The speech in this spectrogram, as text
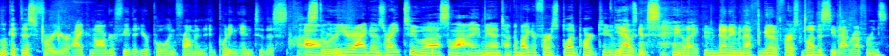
look at this for your iconography that you're pulling from and, and putting into this uh, Oh, story. your eye goes right to uh, Sly, man. Talk about your first blood part two. Yeah, I was going to say, like, we don't even have to go to First Blood to see that reference.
